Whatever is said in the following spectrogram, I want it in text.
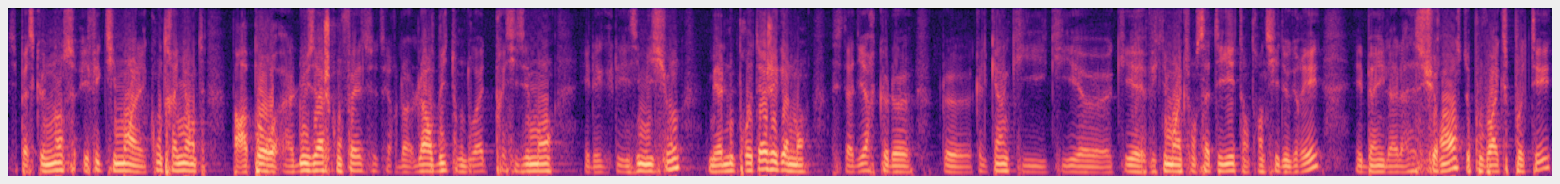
c'est parce que non, effectivement, elle est contraignante par rapport à l'usage qu'on fait, c'est-à-dire l'orbite, on doit être précisément, et les, émissions, mais elle nous protège également. C'est-à-dire que quelqu'un euh, qui, est effectivement avec son satellite en 36 degrés, eh bien, il a l'assurance de pouvoir exploiter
